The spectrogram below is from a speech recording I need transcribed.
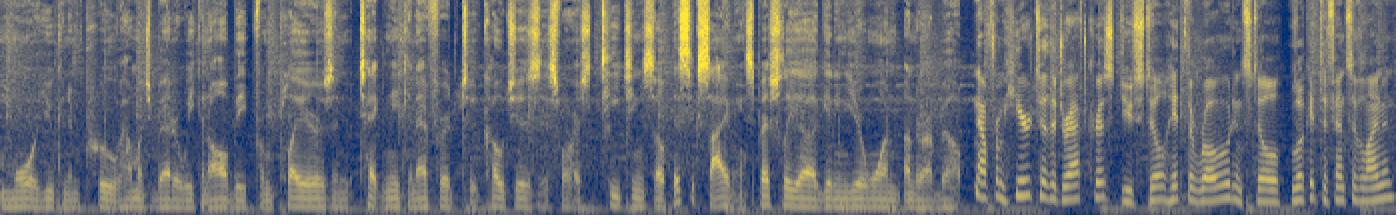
more you can improve, how much better we can all be from players and technique and effort to coaches as far as teaching. So it's exciting, especially uh, getting year one under our belt. Now, from here to the draft, Chris, do you still hit the road and still look at defensive linemen?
